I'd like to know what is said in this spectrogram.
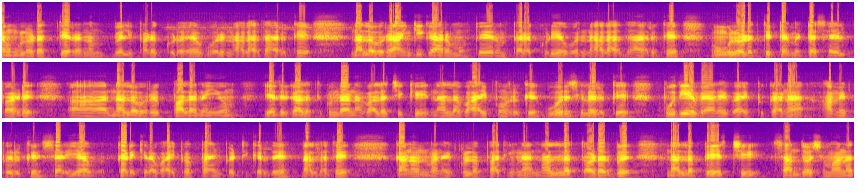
உங்களோட திறனும் வெளிப்படக்கூடிய ஒரு நாளாக தான் இருக்குது நல்ல ஒரு அங்கீகாரமும் பேரும் பெறக்கூடிய ஒரு நாளாக தான் இருக்குது உங்களோட திட்டமிட்ட செயல்பாடு நல்ல ஒரு பலனையும் எதிர்காலத்துக்கு உண்டான வளர்ச்சிக்கு நல்ல வாய்ப்பும் இருக்குது ஒரு சிலருக்கு புதிய வேலை வாய்ப்புக்கான அமைப்பு இருக்குது சரியாக கிடைக்கிற வாய்ப்பை பயன்படுத்திக்கிறது நல்லது. கணவன் மனைவிக்குள்ளே பார்த்தீங்கன்னா நல்ல தொடர்பு நல்ல பேச்சு சந்தோஷமான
